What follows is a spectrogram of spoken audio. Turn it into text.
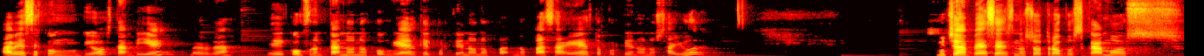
A veces con Dios también, ¿verdad? Eh, confrontándonos con Él, que por qué no nos pasa esto, por qué no nos ayuda. Muchas veces nosotros buscamos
